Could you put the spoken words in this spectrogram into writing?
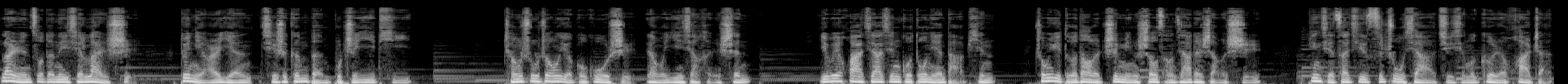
烂人做的那些烂事，对你而言其实根本不值一提。成书中有个故事让我印象很深：一位画家经过多年打拼。终于得到了知名收藏家的赏识，并且在祭司柱下举行了个人画展。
